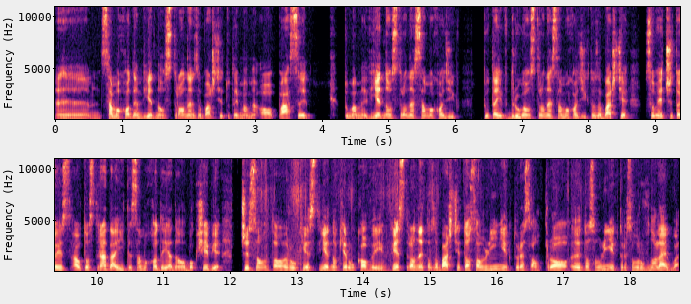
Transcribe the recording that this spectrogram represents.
em, samochodem w jedną stronę, zobaczcie, tutaj mamy o pasy, tu mamy w jedną stronę samochodzik, tutaj w drugą stronę samochodzik, to zobaczcie w sumie, czy to jest autostrada i te samochody jadą obok siebie, czy są to ruch jest jednokierunkowy i w dwie strony, to zobaczcie, to są linie, które są pro, y, to są linie, które są równoległe.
